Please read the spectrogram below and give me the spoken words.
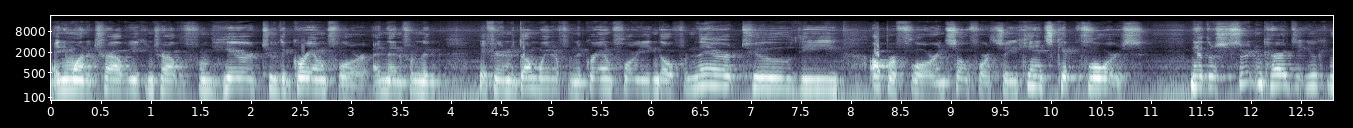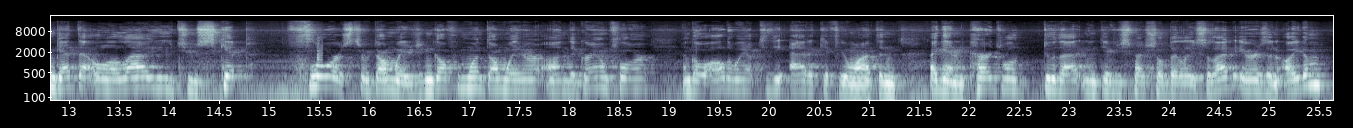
and you want to travel, you can travel from here to the ground floor. And then from the, if you're in a dumbwaiter from the ground floor, you can go from there to the upper floor and so forth. So you can't skip floors. Now there's certain cards that you can get that will allow you to skip floors through dumbwaiters. You can go from one dumbwaiter on the ground floor and go all the way up to the attic if you want. And again, cards will do that and give you special abilities. So that here is an item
